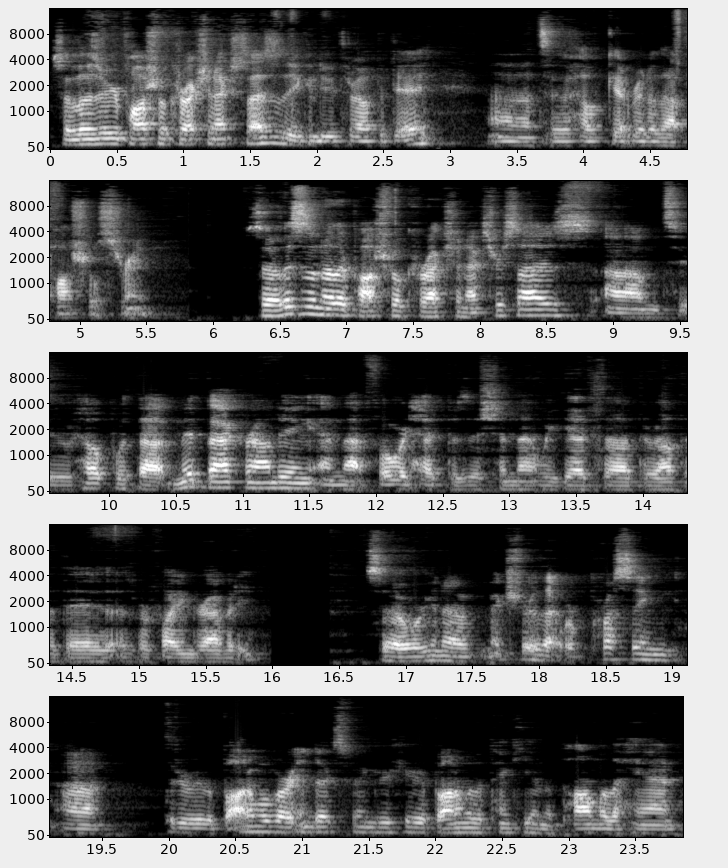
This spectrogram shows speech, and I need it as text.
So those are your postural correction exercises that you can do throughout the day uh, to help get rid of that postural strain. So this is another postural correction exercise um, to help with that mid-back rounding and that forward head position that we get uh, throughout the day as we're fighting gravity. So we're going to make sure that we're pressing uh, through the bottom of our index finger here, bottom of the pinky, and the palm of the hand,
